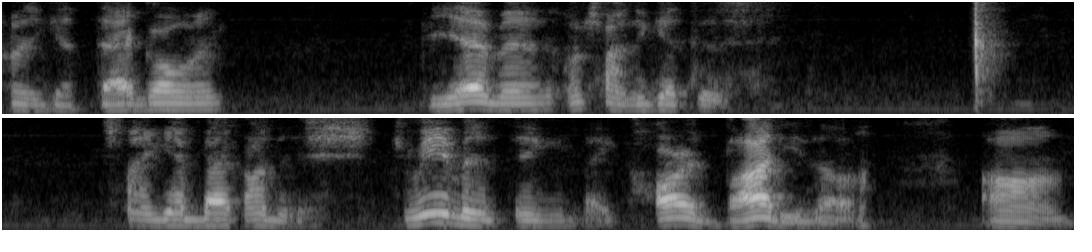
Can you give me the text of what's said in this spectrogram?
Trying to get that going. But yeah, man. I'm trying to get this. Trying to get back on this streaming thing, like hard body though. Um,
